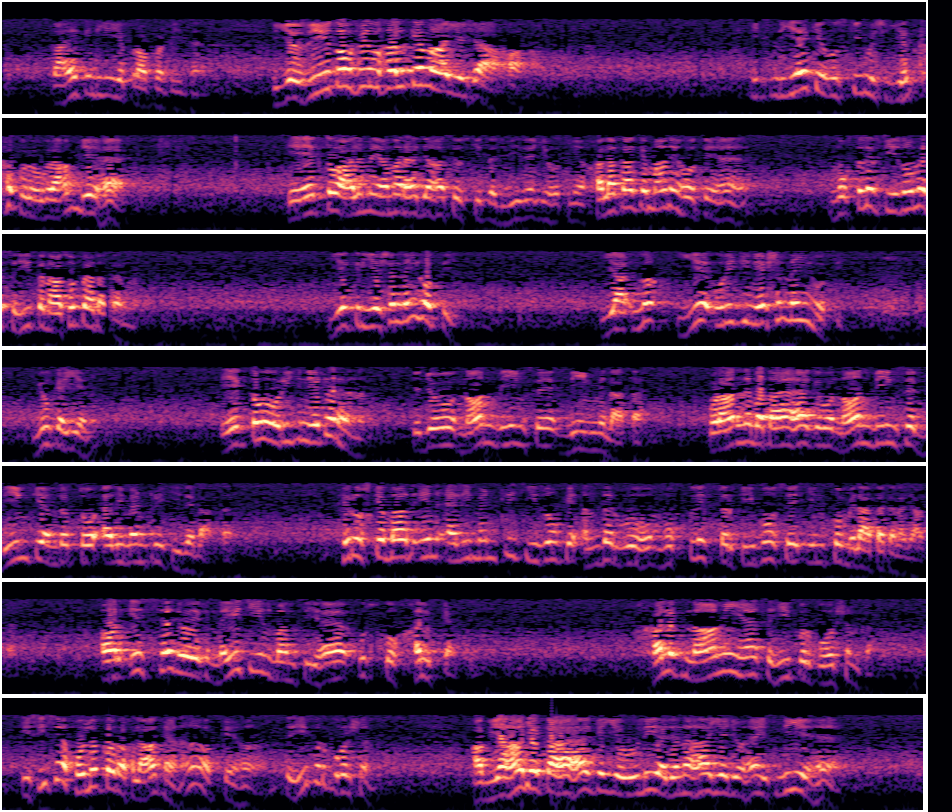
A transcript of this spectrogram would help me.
کاہے کے لیے یہ پراپرٹیز ہیں؟ یزید و فلخل کے معیشہ اس لیے کہ اس کی مشیت کا پروگرام یہ ہے کہ ایک تو عالم امر ہے جہاں سے اس کی تجویزیں جو ہوتی ہیں، خلقہ کے معنی ہوتے ہیں مختلف چیزوں میں صحیح تناسب پیدا کرنا۔ یہ کریشن نہیں ہوتی، یا نہ یہ اوریجنیشن نہیں ہوتی۔ یوں کہیے نا۔ ایک تو وہ اوریجنیٹر ہے نا، کہ جو نان بینگ سے بینگ میں لاتا ہے۔ قرآن نے بتایا ہے کہ وہ نان بینگ سے بینگ کے اندر تو ایلیمنٹری چیزیں لاتا ہے۔ پھر اس کے بعد ان ایلیمنٹری چیزوں کے اندر وہ مختلف ترکیبوں سے ان کو ملاتا چلا جاتا ہے۔ اور اس سے جو ایک نئی چیز بنتی ہے، اس کو خلق کہتے ہیں۔ خلق نام ہی ہے، صحیح پرپورشن کا۔ اسی سے خلق اور اخلاق ہے نا آپ کے ہاں صحیح پرپورشن۔ اب یہاں جو کہا ہے کہ یہ اولی اجنہ یہ جو ہے اس لیے ہے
